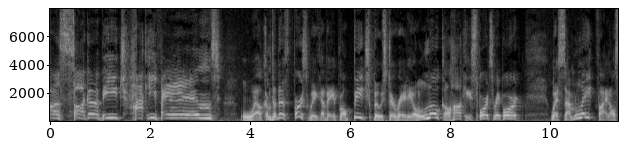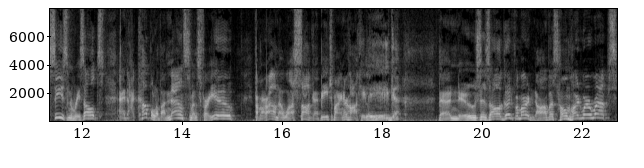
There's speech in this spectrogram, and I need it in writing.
Wasaga Beach hockey fans! Welcome to this first week of April Beach Booster Radio local hockey sports report with some late final season results and a couple of announcements for you from around the Wasaga Beach Minor Hockey League. The news is all good from our novice home hardware reps,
